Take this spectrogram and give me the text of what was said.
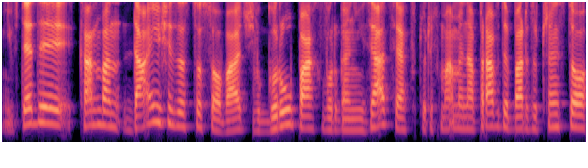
I wtedy Kanban daje się zastosować w grupach, w organizacjach, w których mamy naprawdę bardzo często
